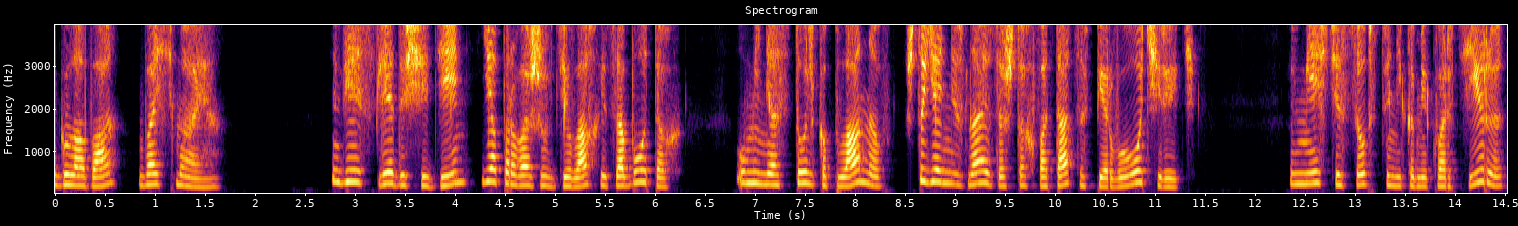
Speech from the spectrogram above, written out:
Глава восьмая. Весь следующий день я провожу в делах и заботах. У меня столько планов, что я не знаю, за что хвататься в первую очередь. Вместе с собственниками квартиры,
